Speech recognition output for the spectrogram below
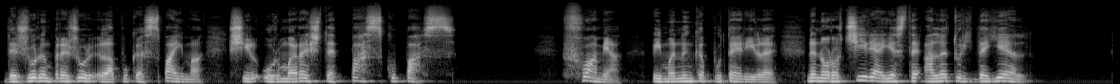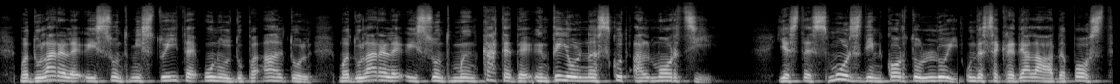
De jur împrejur îl apucă spaima și îl urmărește pas cu pas. Foamea îi mănâncă puterile, nenorocirea este alături de el. Mădularele îi sunt mistuite unul după altul, mădularele îi sunt mâncate de întâiul născut al morții este smuls din cortul lui, unde se credea la adăpost,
